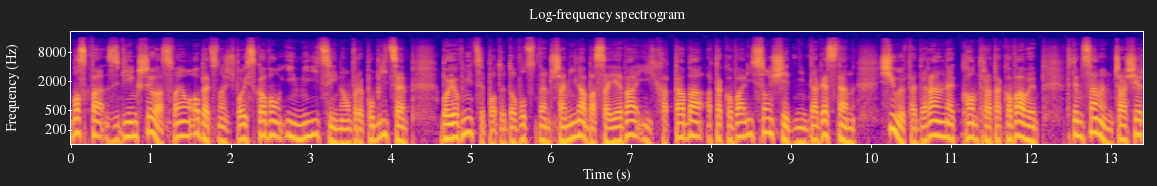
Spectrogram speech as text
Moskwa zwiększyła swoją obecność wojskową i milicyjną w republice. Bojownicy pod dowództwem Szamila Basajewa i Hattaba atakowali sąsiedni Dagestan. Siły federalne kontratakowały. W tym samym czasie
